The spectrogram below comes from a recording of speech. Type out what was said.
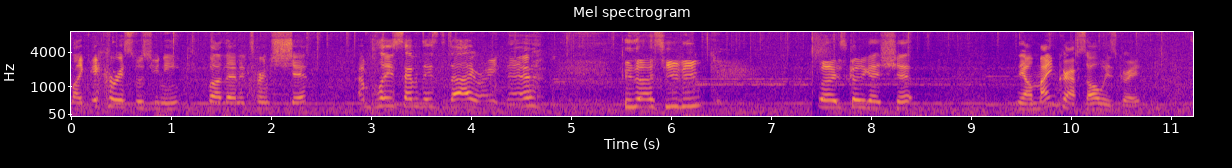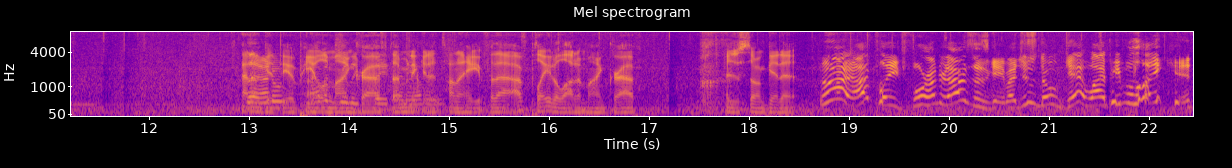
like Icarus was unique, but then it turned shit. I'm playing Seven Days to Die right now because that's unique. But it's gonna get shit. You know, Minecraft's always great. I don't I get don't- the appeal of haven't really Minecraft. I'm gonna get a ton of hate for that. I've played a lot of Minecraft. I just don't get it. All right, I played 400 hours of this game. I just don't get why people like it.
